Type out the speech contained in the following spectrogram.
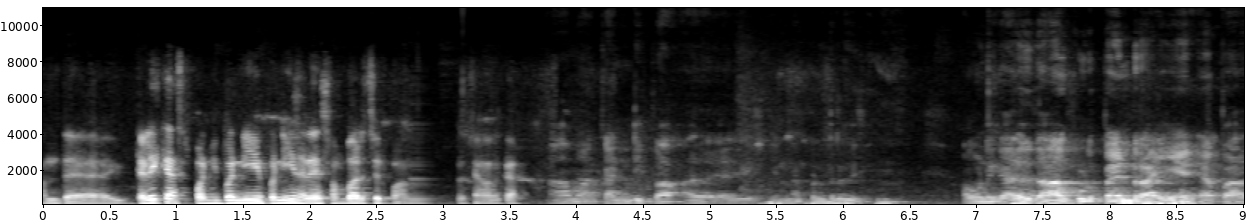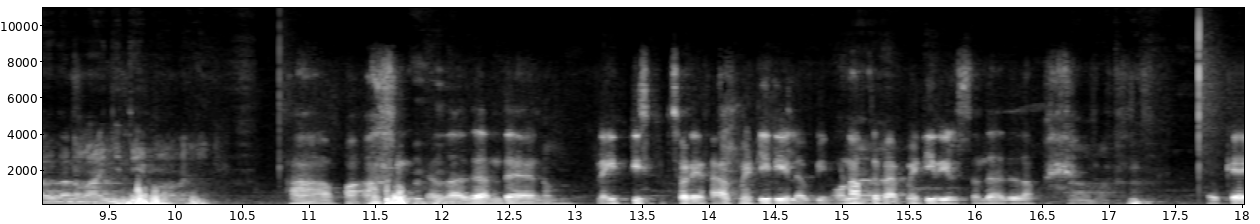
அந்த டெலிகாஸ்ட் பண்ணி பண்ணியே பண்ணியே நிறைய சம்பாரிச்சிருப்பான் அந்த சேனலுக்கார ஆமா கண்டிப்பா. அது என்ன பண்றது? அவனுக்கு அதுதான் கொடுப்பேன்றாயே அப்ப அதுதானே வாங்கி ஆமா. அதாவது அந்த நம் நைன்டி ஸ்கிட்ஸோடைய ஃபேப் மெட்டீரியல் அப்படின்னு one of the fab materials வந்து அதுதான். ஓகே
